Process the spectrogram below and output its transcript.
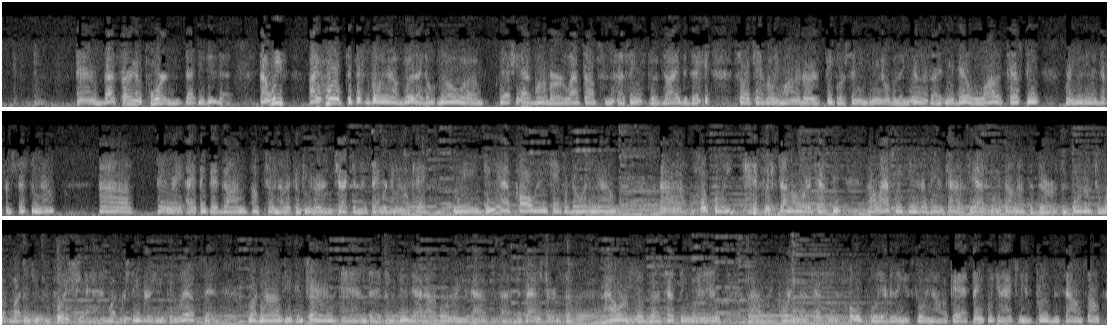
And that's very important that you do that. Now, we've, I hope that this is going out good. I don't know. Uh, we actually had one of our laptops seems to have died today, so I can't really monitor if people are sending emails or they this. I, we did a lot of testing. We're using a different system now. Uh, and they, I think they've gone up to another computer and checked, and they say we're doing okay. We do have call-in capability now. Uh, hopefully, if we've done all our testing. Uh, last week ended up being kind of a fiasco. We found out that there is an order to what buttons you can push and what receivers you can lift and what knobs you can turn. And uh, if you do that out of order, you have uh, disaster. And so hours of uh, testing went in, uh, recording our testing. Hopefully everything is going out okay. I think we can actually improve the sound some,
